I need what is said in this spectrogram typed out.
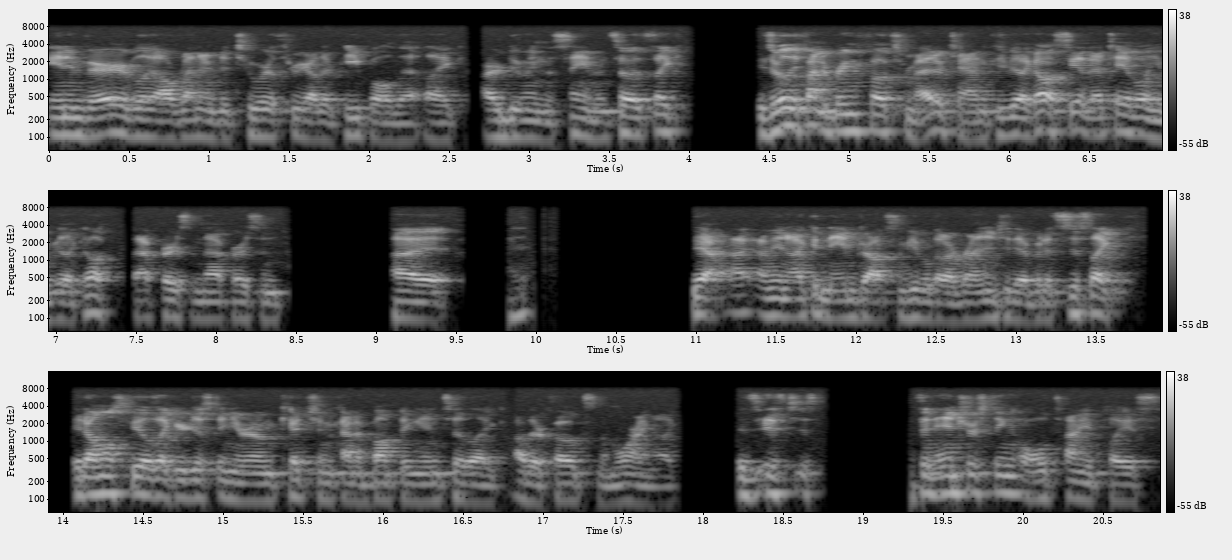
and invariably I'll run into two or three other people that like are doing the same. And so it's like it's really fun to bring folks from out of town because you'd be like, oh, see at that table, and you'd be like, oh, that person, that person. Uh, yeah, I, I mean, I could name drop some people that I've run into there, but it's just like it almost feels like you're just in your own kitchen, kind of bumping into like other folks in the morning. Like it's it's just it's an interesting old timey place.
